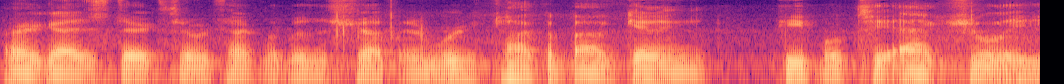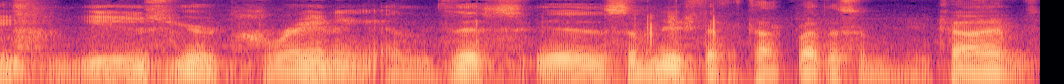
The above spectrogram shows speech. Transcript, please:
Alright, guys, Derek. So we're talking about business shop, and we're going to talk about getting people to actually use your training. And this is some new stuff. We've talked about this a million times,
